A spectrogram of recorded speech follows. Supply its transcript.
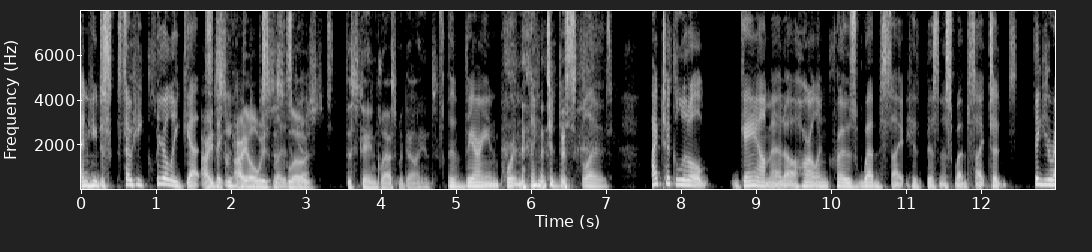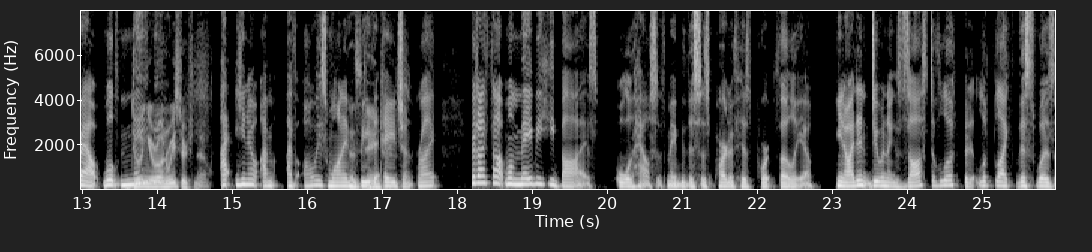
And he just, so he clearly gets I, that you have I always disclose disclosed gifts. the stained glass medallions. a very important thing to disclose. I took a little gam at uh, Harlan Crow's website, his business website, to figure out. Well, Doing your own research now. I, you know, I'm I've always wanted That's to be dangerous. the agent, right? But I thought, well, maybe he buys old houses. Maybe this is part of his portfolio. You know, I didn't do an exhaustive look, but it looked like this was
